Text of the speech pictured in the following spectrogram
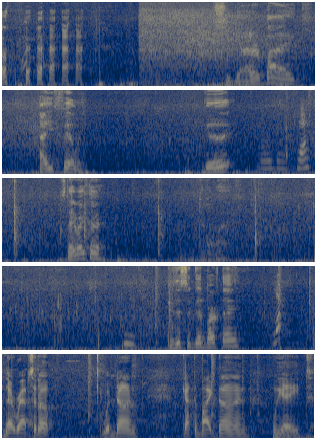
Oh. got her bike. How you feeling? Good. Stay right there. Is this a good birthday? Yeah. That wraps it up. We're done. Got the bike done. We ate.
